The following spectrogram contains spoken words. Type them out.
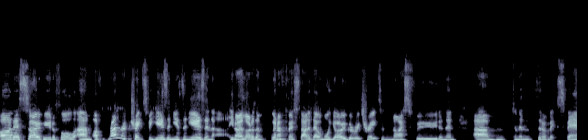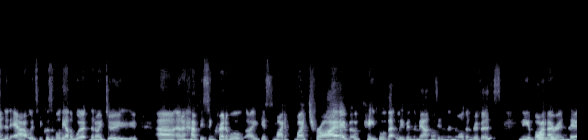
Oh, they're so beautiful. Um, I've run retreats for years and years and years, and uh, you know, a lot of them when I first started, they were more yoga retreats with nice food, and then um, and then sort of expanded outwards because of all the other work that I do. Uh, and I have this incredible, I guess, my my tribe of people that live in the mountains in the northern rivers near Byron. They're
